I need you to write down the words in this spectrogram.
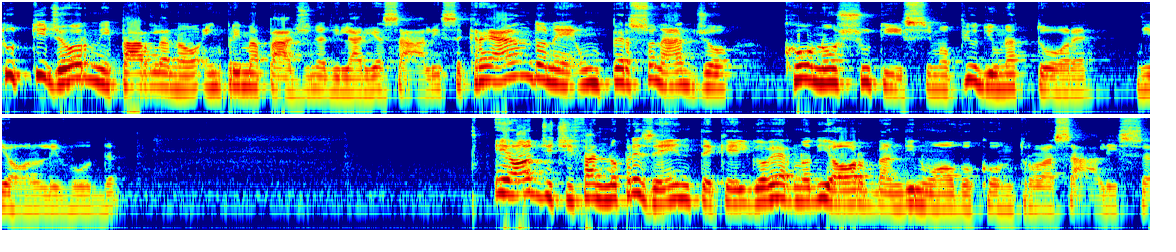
tutti i giorni parlano in prima pagina di Laria Salis, creandone un personaggio conosciutissimo, più di un attore di Hollywood. E oggi ci fanno presente che il governo di Orban di nuovo contro la Salis.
